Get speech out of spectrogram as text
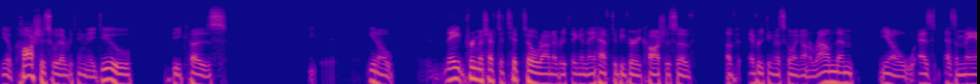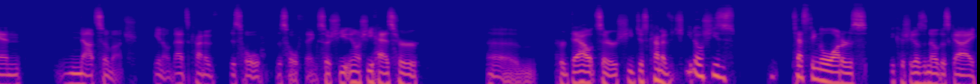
you know, cautious with everything they do because, you know, they pretty much have to tiptoe around everything, and they have to be very cautious of of everything that's going on around them. You know, as as a man, not so much. You know, that's kind of this whole this whole thing. So she, you know, she has her um her doubts or she just kind of you know, she's testing the waters because she doesn't know this guy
